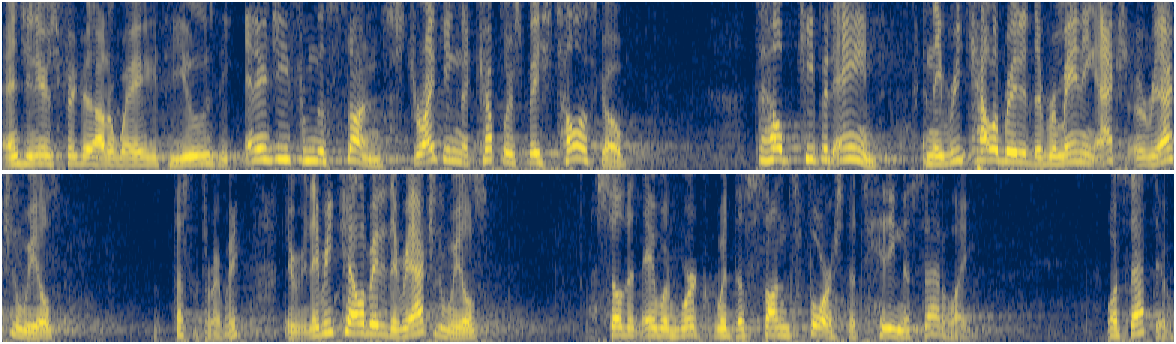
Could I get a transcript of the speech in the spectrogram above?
engineers figured out a way to use the energy from the sun striking the Kepler Space Telescope to help keep it aimed. And they recalibrated the remaining action, uh, reaction wheels. That's not the right way. They, they recalibrated the reaction wheels so that they would work with the sun's force that's hitting the satellite. What's that do?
